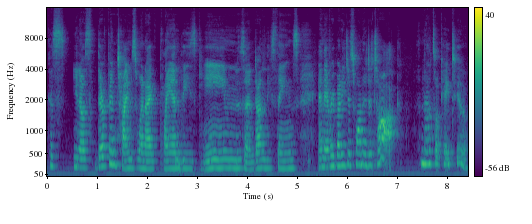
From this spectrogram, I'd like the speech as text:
Because, you know, there have been times when I've planned these games and done these things and everybody just wanted to talk. And that's okay too.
